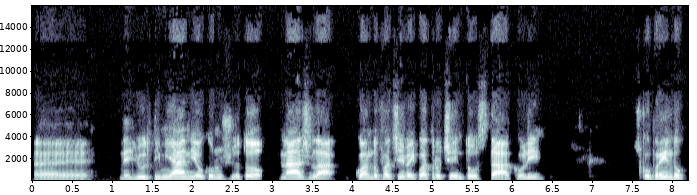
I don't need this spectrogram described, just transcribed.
eh, negli ultimi anni ho conosciuto Najla quando faceva i 400 ostacoli, scoprendo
